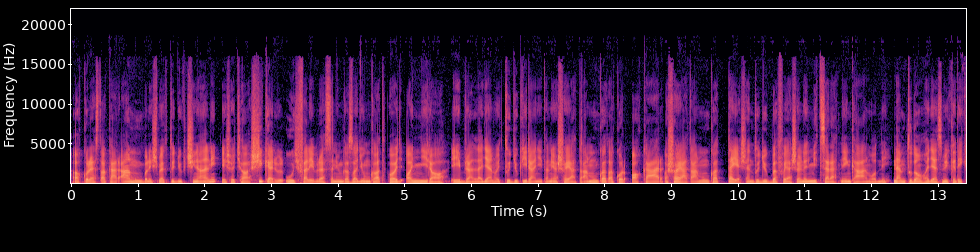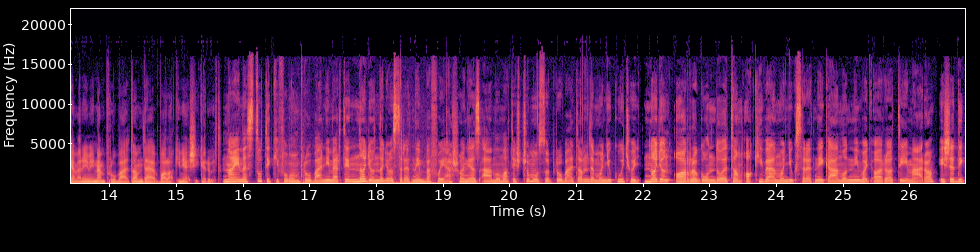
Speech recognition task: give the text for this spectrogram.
akkor ezt akár álmunkban is meg tudjuk csinálni, és hogyha sikerül úgy felébresztenünk az agyunkat, hogy annyira ébren legyen, hogy tudjuk irányítani a saját álmunkat, akkor akár a saját álmunkat teljesen tudjuk befolyásolni, hogy mit szeretnénk álmodni. Nem tudom, hogy ez működik-e, mert én még nem próbáltam, de valakinél sikerült. Na, én ezt tuti ki fogom próbálni, mert én nagyon-nagyon szeretném befolyásolni az álmomat, és csomószor próbáltam, de mondjuk úgy, hogy nagyon arra gondoltam, akivel mondjuk szeretnék álmodni, vagy arra a témára. És eddig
